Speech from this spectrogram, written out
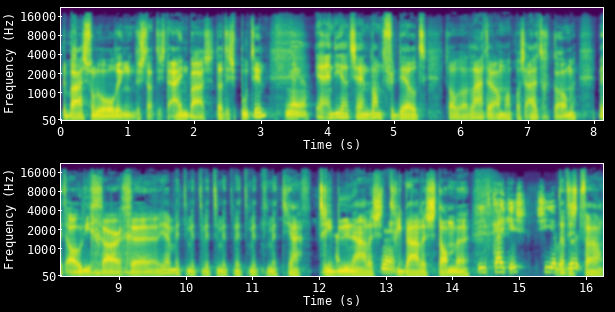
De baas van de holding, dus dat is de eindbaas, dat is Poetin. Ja, ja. Ja, en die had zijn land verdeeld. Zal later allemaal pas uitgekomen. Met oligarchen, ja, met, met, met, met, met, met, met ja, tribunale, tribale stammen. Kijk eens. Zie je, Dat is het verhaal.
